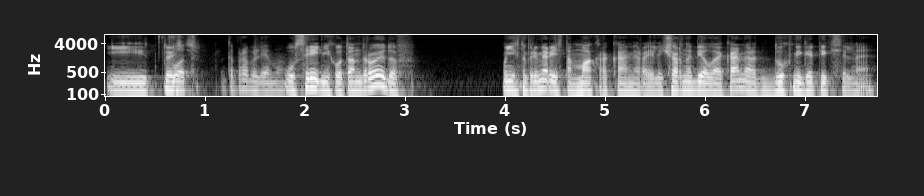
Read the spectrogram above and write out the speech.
И то вот, есть это проблема. У средних вот андроидов, у них, например, есть там макрокамера или черно-белая камера двухмегапиксельная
